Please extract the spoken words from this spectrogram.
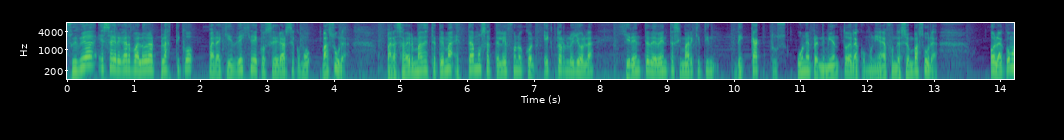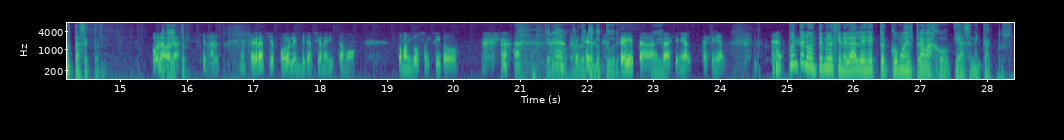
Su idea es agregar valor al plástico para que deje de considerarse como basura. Para saber más de este tema, estamos al teléfono con Héctor Loyola, gerente de ventas y marketing de Cactus, un emprendimiento de la comunidad de Fundación Basura. Hola, ¿cómo estás, Héctor? Hola, hola. ¿Qué tal? Muchas gracias por la invitación. Ahí estamos tomando solcito. Qué rico, aprovechando octubre. Sí, está, genial, está genial. Cuéntanos en términos generales, Héctor, cómo es el trabajo que hacen en Cactus.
